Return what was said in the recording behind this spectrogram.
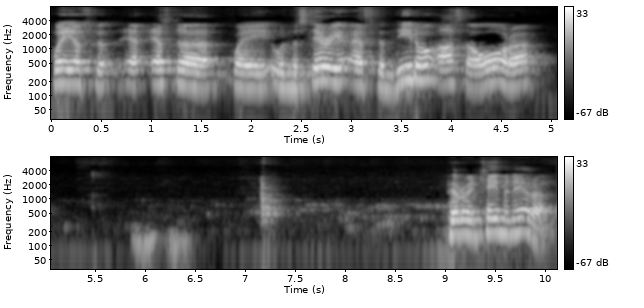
Fue, eh, este fue un misterio escondido hasta ahora. Pero en qué manera?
